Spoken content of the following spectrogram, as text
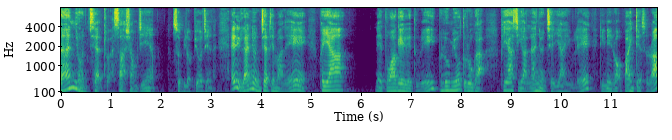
လမ်းညွန်ချက်အတွက်အစာရှောင်ခြင်းဆိုပြီးတော့ပြောခြင်းတယ်အဲ့ဒီလမ်းညွန်ချက်ထဲမှာလည်းဖျားနဲ့သွားခဲ့တဲ့သူတွေဘယ်လိုမျိုးသူတို့က ဖျားစီကလမ်းညွန်ချက်ရယူလဲဒီနေ့တော့အပိုင်းတက်ဆိုတာ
